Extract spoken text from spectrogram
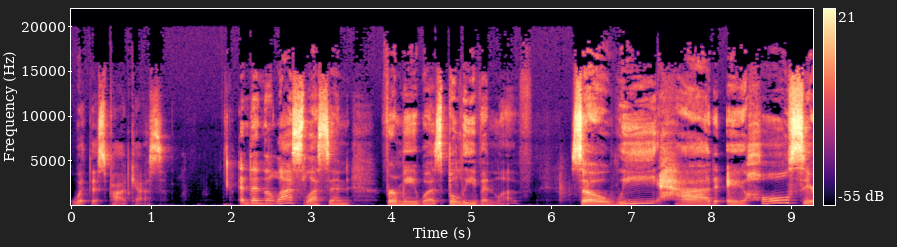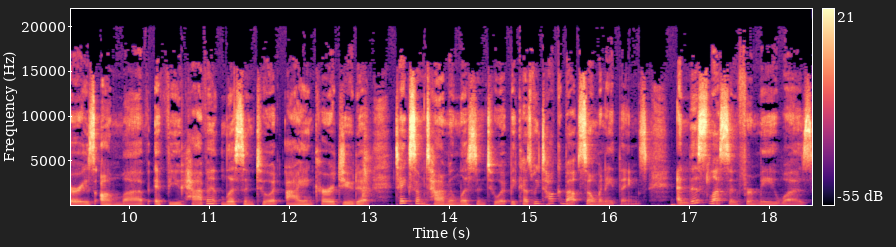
with this podcast. And then the last lesson for me was believe in love. So, we had a whole series on love. If you haven't listened to it, I encourage you to take some time and listen to it because we talk about so many things. And this lesson for me was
